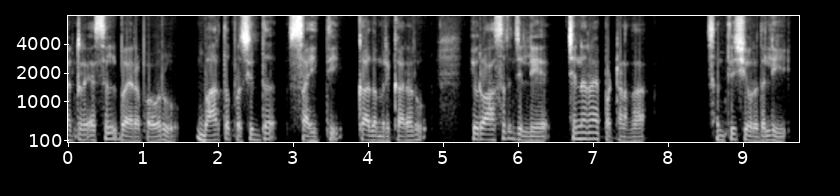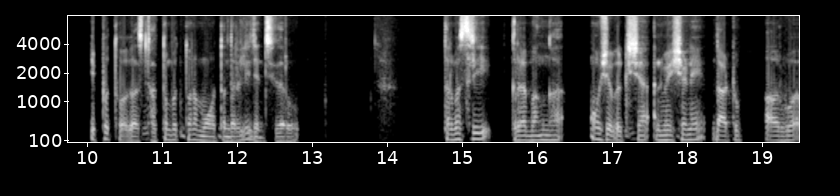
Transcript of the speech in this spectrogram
doctor S L Bhyrappa ಅವರು ಭಾರತ ಪ್ರಸಿದ್ಧ ಸಾಹಿತಿ, ಕಾದಂಬರಿಕಾರರು ಇವರು ಹಾಸನ ಜಿಲ್ಲೆಯ ಚೆನ್ನರಾಯಪಟ್ಟಣದ ಸಂತೇಶಿವರದಲ್ಲಿ ಇಪ್ಪತ್ತು ಆಗಸ್ಟ್ ಹತ್ತೊಂಬತ್ತು ನೂರ ಮೂವತ್ತೊಂದರಲ್ಲಿ ಜನಿಸಿದರು. ಧರ್ಮಶ್ರೀ ಗೃಹಭಂಗ, ವಂಶವೃಕ್ಷ ಅನ್ವೇಷಣೆ ದಾಟು ಆರ್ವ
